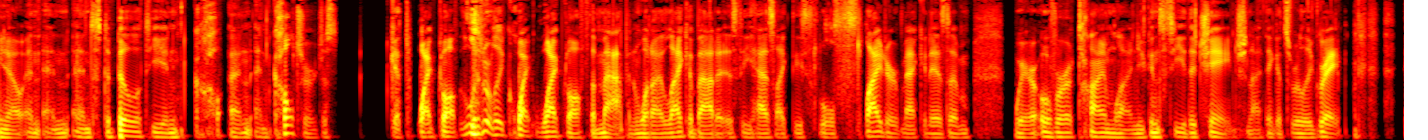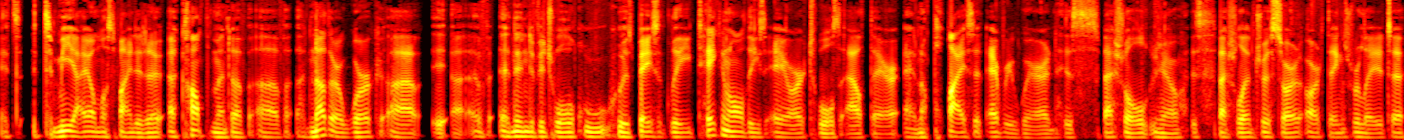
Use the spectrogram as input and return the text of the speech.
you know, and and and stability and and and culture just gets wiped off, literally quite wiped off the map. And what I like about it is he has like this little slider mechanism where over a timeline you can see the change, and I think it's really great it's to me i almost find it a, a compliment of, of another work uh, of an individual who, who has basically taken all these ar tools out there and applies it everywhere and his special you know his special interests are, are things related to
